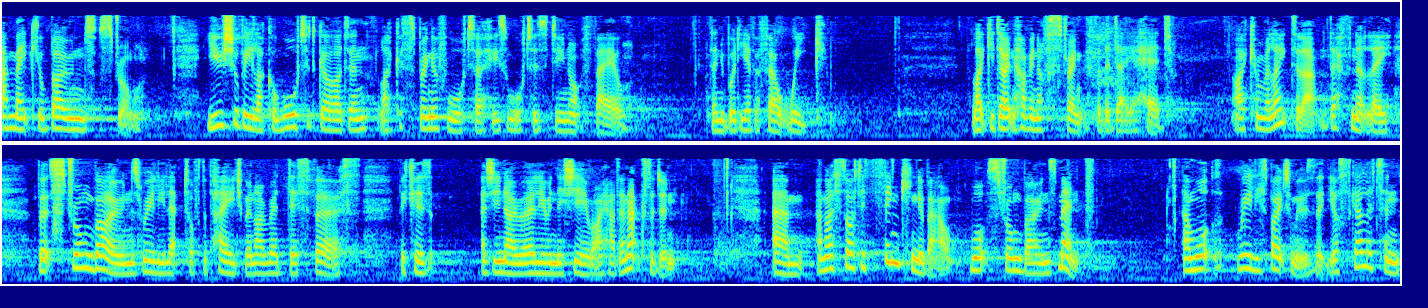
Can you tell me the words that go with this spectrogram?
and make your bones strong. You shall be like a watered garden, like a spring of water whose waters do not fail. Has anybody ever felt weak? Like you don't have enough strength for the day ahead? I can relate to that, definitely. But strong bones really leapt off the page when I read this verse because, as you know, earlier in this year I had an accident. Um, and I started thinking about what strong bones meant. And what really spoke to me was that your skeleton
